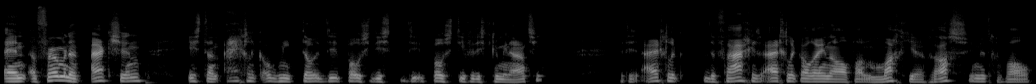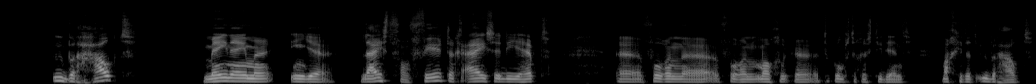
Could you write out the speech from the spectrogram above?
en affirmative action is dan eigenlijk ook niet positieve discriminatie. Het is eigenlijk, de vraag is eigenlijk alleen al van mag je ras in dit geval überhaupt meenemen in je lijst van 40 eisen die je hebt eh, voor, een, eh, voor een mogelijke toekomstige student. Mag je dat überhaupt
